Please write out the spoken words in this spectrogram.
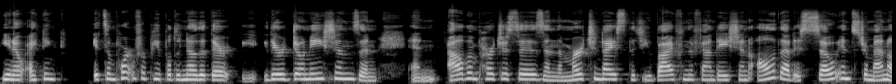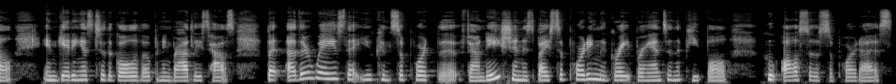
you know, I think it's important for people to know that their their donations and and album purchases and the merchandise that you buy from the foundation. All of that is so instrumental in getting us to the goal of opening Bradley's house. But other ways that you can support the foundation is by supporting the great brands and the people who also support us.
